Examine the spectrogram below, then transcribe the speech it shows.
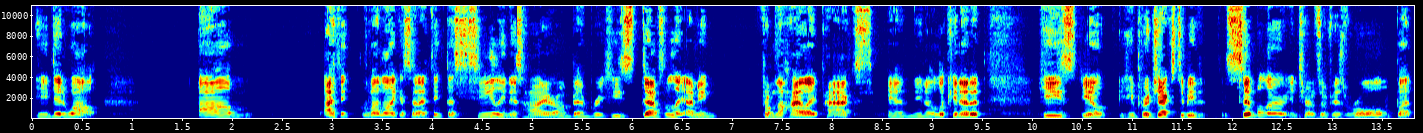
he did well. Um, I think, but like I said, I think the ceiling is higher on Bembry. He's definitely, I mean, from the highlight packs and you know looking at it he's you know he projects to be similar in terms of his role but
